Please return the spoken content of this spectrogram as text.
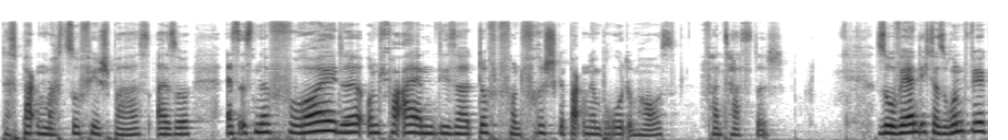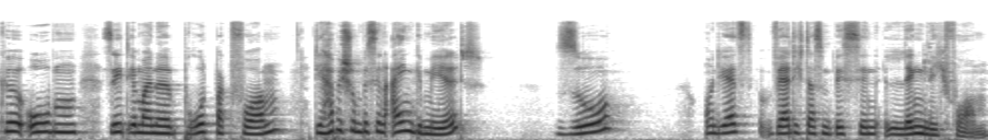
Das Backen macht so viel Spaß. Also es ist eine Freude und vor allem dieser Duft von frisch gebackenem Brot im Haus. Fantastisch. So, während ich das rund wirke, oben seht ihr meine Brotbackform. Die habe ich schon ein bisschen eingemehlt. So. Und jetzt werde ich das ein bisschen länglich formen.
